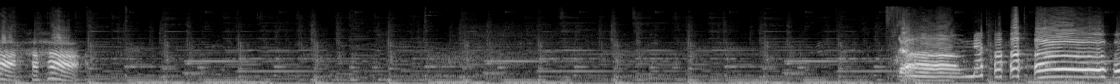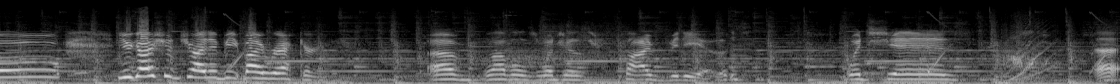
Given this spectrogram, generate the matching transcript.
Ha ha ha. No, no! You guys should try to beat my record of levels, which is five videos. Which is, uh,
